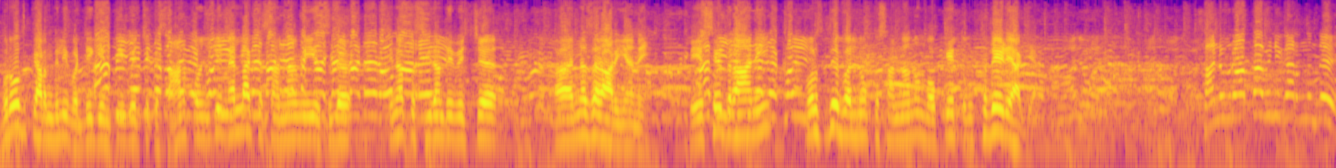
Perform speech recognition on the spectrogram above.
ਵਿਰੋਧ ਕਰਨ ਦੇ ਲਈ ਵੱਡੀ ਗਿਣਤੀ ਵਿੱਚ ਕਿਸਾਨ ਪਹੁੰਚ ਗਏ। ਮਹਿਲਾ ਕਿਸਾਨਾਂ ਵੀ ਇਸ ਇਹਨਾਂ ਤਸਵੀਰਾਂ ਦੇ ਵਿੱਚ ਨਜ਼ਰ ਆ ਰਹੀਆਂ ਨੇ। ਇਸੇ ਦੌਰਾਨ ਹੀ ਪੁਲਿਸ ਦੇ ਵੱਲੋਂ ਕਿਸਾਨਾਂ ਨੂੰ ਮੌਕੇ ਤੋਂ ਖਦੇੜਿਆ ਗਿਆ। ਸਾਨੂੰ ਵਿਰੋਧਤਾ ਵੀ ਨਹੀਂ ਕਰਨ ਦਿੰਦੇ।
